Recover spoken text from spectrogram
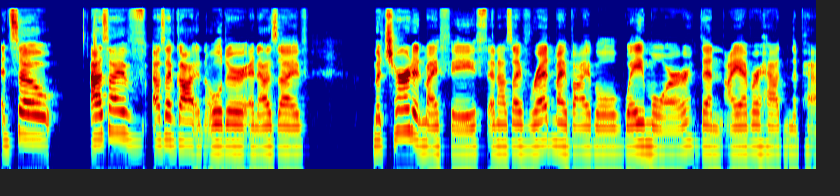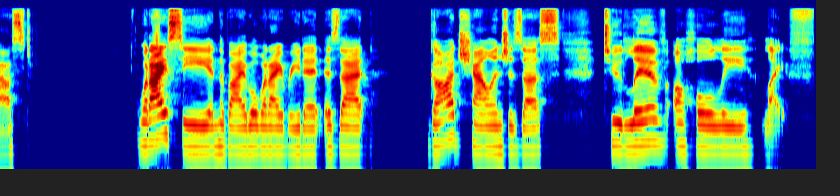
and so as I've as I've gotten older and as I've matured in my faith and as I've read my Bible way more than I ever had in the past, what I see in the Bible when I read it is that God challenges us to live a holy life.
